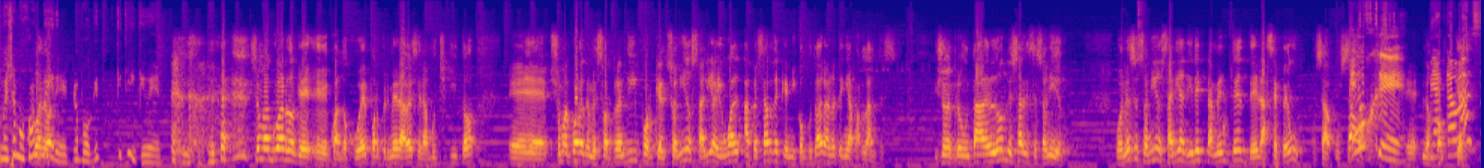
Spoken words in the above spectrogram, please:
me llamo Juan bueno, Pérez, capo. ¿Qué, ¿Qué, tiene que ver? yo me acuerdo que eh, cuando jugué por primera vez, era muy chiquito, eh, yo me acuerdo que me sorprendí porque el sonido salía igual a pesar de que mi computadora no tenía parlantes. Y yo me preguntaba, ¿de dónde sale ese sonido? Bueno, ese sonido salía directamente de la CPU. O sea, usaba... Euge, eh, los ¿me acabas?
